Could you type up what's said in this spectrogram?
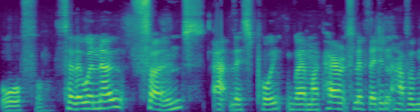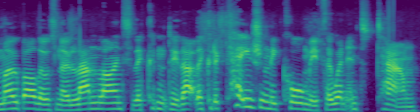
awful. So there were no phones at this point where my parents lived. They didn't have a mobile, there was no landline, so they couldn't do that. They could occasionally call me if they went into town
